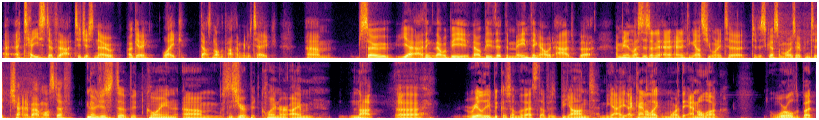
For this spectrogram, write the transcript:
a, a taste of that to just know okay like that's not the path i'm gonna take. Um, so yeah i think that would be that would be the, the main thing i would add but I mean, unless there's any, anything else you wanted to, to discuss, I'm always open to chatting about more stuff. No, just uh, Bitcoin. Um, since you're a Bitcoiner, I'm not uh, really because some of that stuff is beyond me. I, yeah. I kind of like more the analog world, but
